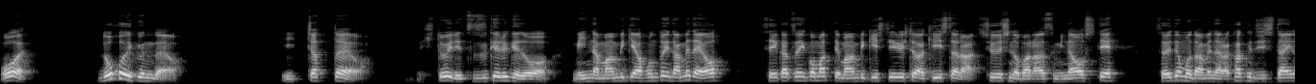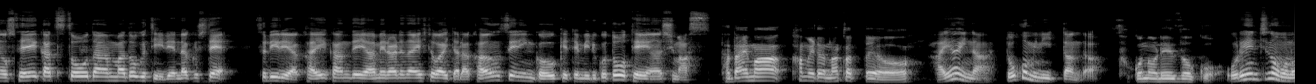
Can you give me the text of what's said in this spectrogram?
おい、どこ行くんだよ？行っちゃったよ。一人で続けるけど、みんな万引きは本当にダメだよ。生活に困って万引きしている人が聞いたら、収支のバランス見直して、それでもダメなら各自治体の生活相談窓口に連絡して、スリルや快感でやめられない人がいたらカウンセリングを受けてみることを提案します。ただいま、カメラなかったよ。早いな。どこ見に行ったんだ？そこの冷蔵庫。俺んちのもの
